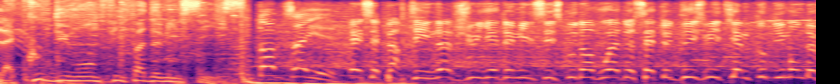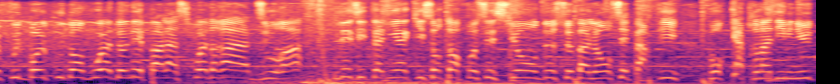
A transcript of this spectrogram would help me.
la Coupe du Monde FIFA 2006. Top, ça y est. Et c'est parti, 9 juillet 2006, coup d'envoi de cette 18e Coupe du Monde de football, coup d'envoi donné par la Squadra Azzurra. Les Italiens qui sont en possession de ce ballon, c'est parti pour 90 minutes,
